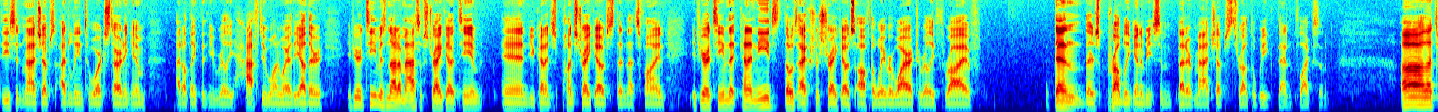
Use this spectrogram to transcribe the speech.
decent matchups. I'd lean towards starting him. I don't think that you really have to one way or the other. If your team is not a massive strikeout team and you kind of just punch strikeouts, then that's fine. If you're a team that kind of needs those extra strikeouts off the waiver wire to really thrive, then there's probably going to be some better matchups throughout the week than Flexen. Uh, that's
